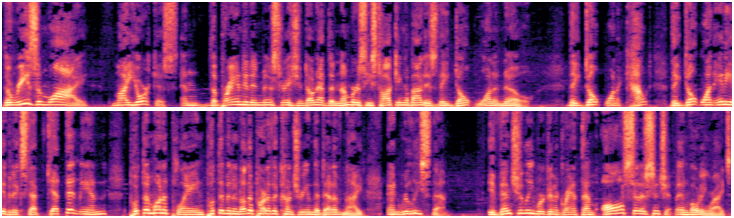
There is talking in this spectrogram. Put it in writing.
The reason why Mayorkas and the Brandon administration don't have the numbers he's talking about is they don't want to know. They don't want to count. They don't want any of it except get them in, put them on a plane, put them in another part of the country in the dead of night, and release them. Eventually, we're going to grant them all citizenship and voting rights,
